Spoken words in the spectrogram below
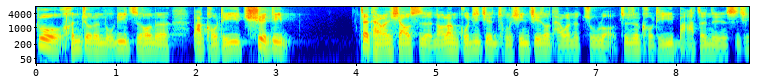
做很久的努力之后呢，把口蹄疫确定。在台湾消失了，然后让国际间重新接受台湾的猪肉，这就是口蹄疫拔针这件事情。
